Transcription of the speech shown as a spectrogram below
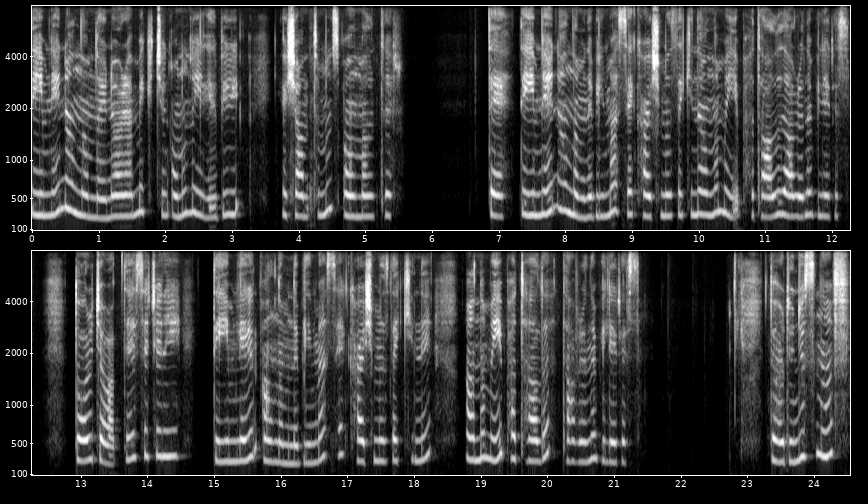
Deyimlerin anlamlarını öğrenmek için onunla ilgili bir yaşantımız olmalıdır. D. Deyimlerin anlamını bilmezsek karşımızdakini anlamayıp hatalı davranabiliriz. Doğru cevap D seçeneği. Deyimlerin anlamını bilmezsek karşımızdakini anlamayıp hatalı davranabiliriz. Dördüncü sınıf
